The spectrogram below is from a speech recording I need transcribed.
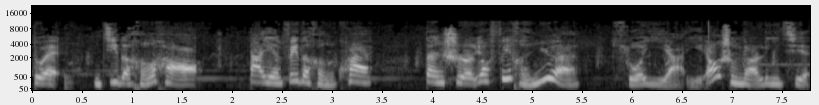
对，你记得很好。大雁飞得很快，但是要飞很远，所以呀，也要省点力气，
